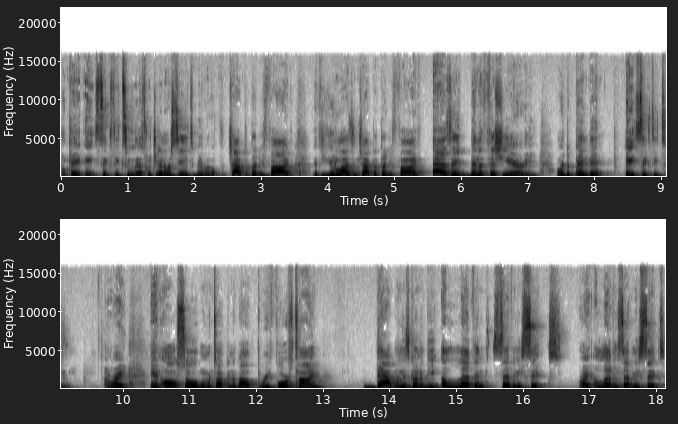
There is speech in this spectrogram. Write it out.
Okay, 862. That's what you're going to receive to be able to go for chapter 35. If you're utilizing chapter 35 as a beneficiary or dependent, 862. All right. And also, when we're talking about three fourths time, that one is going to be 1176, right? 1176.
